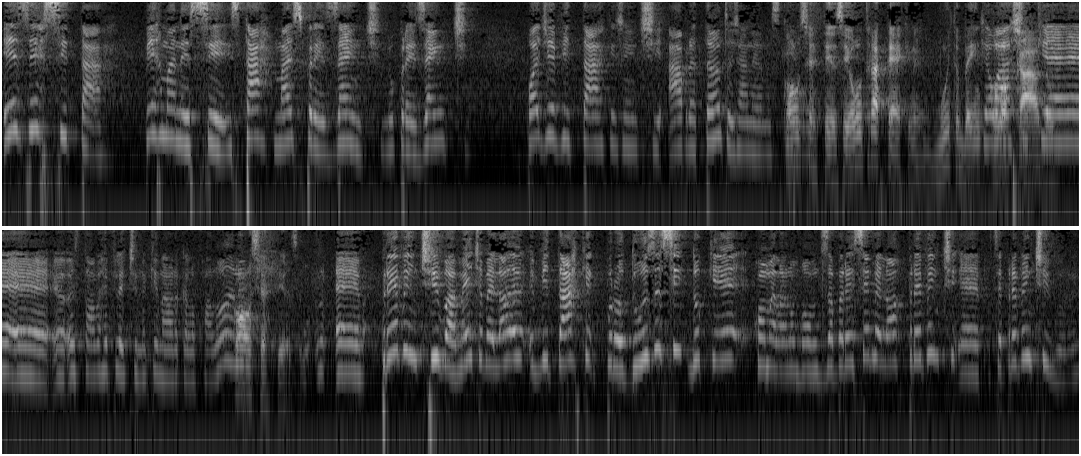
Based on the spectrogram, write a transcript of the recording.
exercitar, permanecer, estar mais presente no presente, pode evitar que a gente abra tantas janelas. Com certeza. E outra técnica, muito bem que colocado. Eu acho que é, é eu estava refletindo aqui na hora que ela falou. Com né? certeza. É, preventivamente é melhor evitar que produza-se do que, como elas não vão desaparecer, melhor preventi é, ser preventivo. Né?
